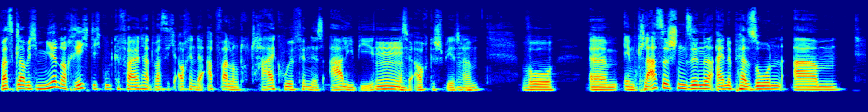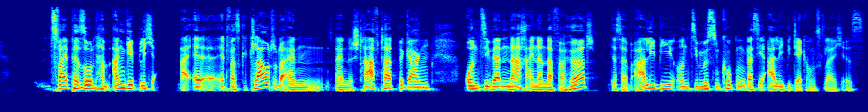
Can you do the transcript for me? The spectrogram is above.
Was, glaube ich, mir noch richtig gut gefallen hat, was ich auch in der Abwandlung total cool finde, ist Alibi, Mhm. was wir auch gespielt Mhm. haben, wo ähm, im klassischen Sinne eine Person, ähm, zwei Personen haben angeblich äh, äh, etwas geklaut oder ein, eine Straftat begangen und sie werden nacheinander verhört, deshalb Alibi, und sie müssen gucken, dass ihr Alibi deckungsgleich ist.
